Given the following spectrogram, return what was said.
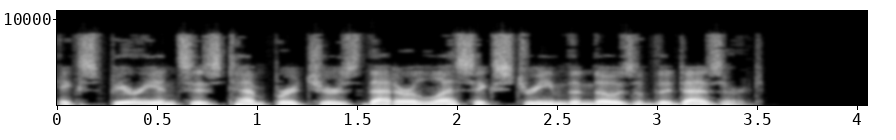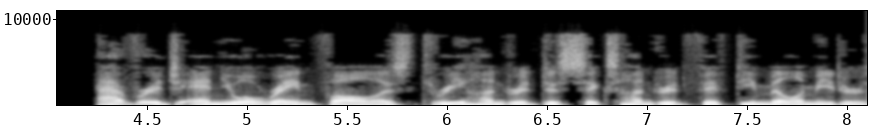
experiences temperatures that are less extreme than those of the desert. Average annual rainfall is 300 to 650 mm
